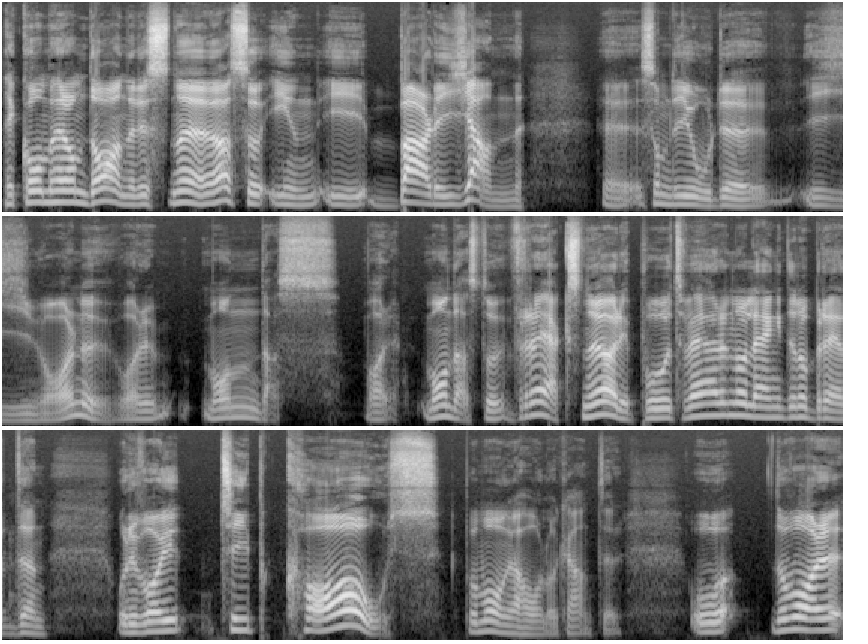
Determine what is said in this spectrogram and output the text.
det kom häromdagen när det snöade så in i baljan eh, som det gjorde i, var det nu, var det måndags? Var det? Måndags, då vräksnörig på tvären och längden och bredden. Och det var ju typ kaos på många håll och kanter. Och då var det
